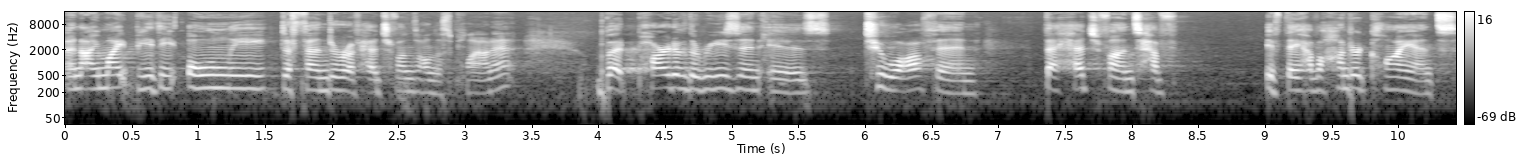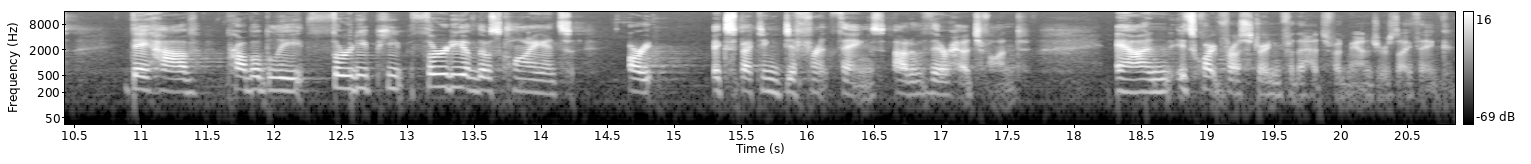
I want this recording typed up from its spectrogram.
And I might be the only defender of hedge funds on this planet. But part of the reason is too often the hedge funds have, if they have 100 clients, they have probably 30, 30 of those clients are expecting different things out of their hedge fund. And it's quite frustrating for the hedge fund managers, I think.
